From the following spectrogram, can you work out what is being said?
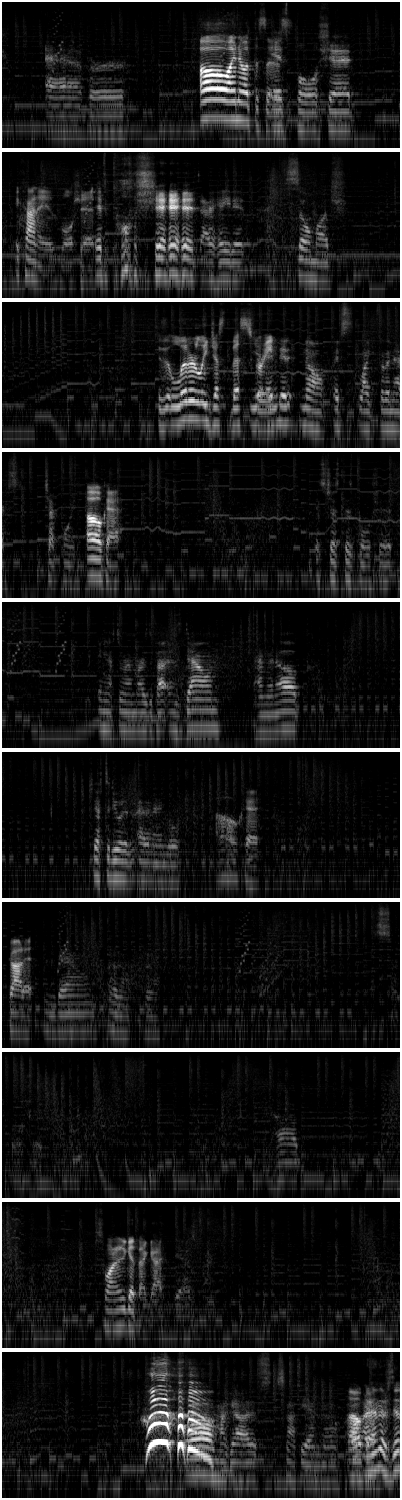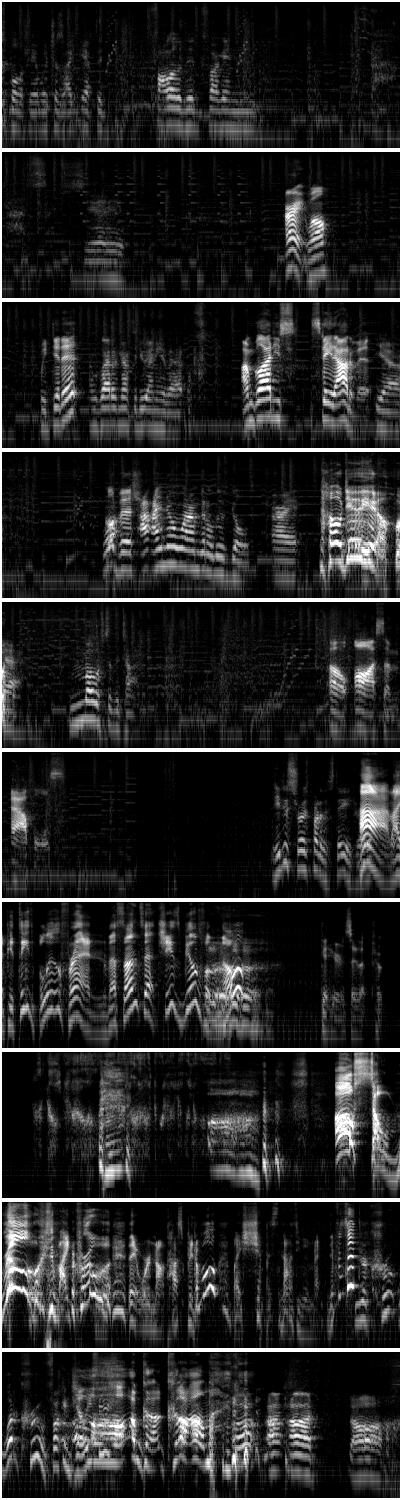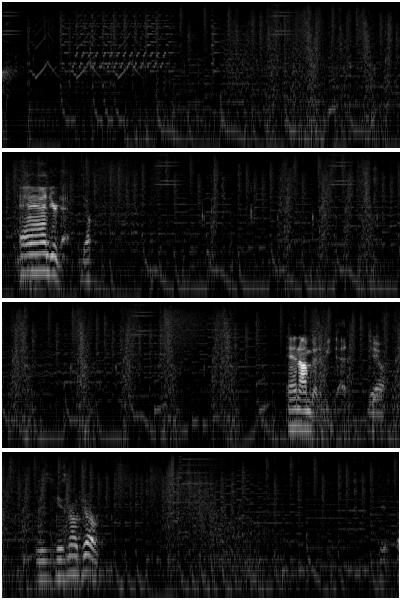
ever. Oh, I know what this is. It's bullshit. It kind of is bullshit. It's bullshit. I hate it so much. Is it literally just this Yeah, screen? it- it- no, it's like for the next checkpoint. Oh, okay. It's just this bullshit. And you have to memorize the patterns down and then up. So you have to do it at an angle. Oh, okay. Got it. And down. Oh no. Okay. Such bullshit. Up. Just wanted to get that guy. Yeah, it's fine. Woo! oh my god, it's, it's not the end though. Oh, Okay. And then there's this bullshit, which is like you have to follow the fucking. Oh god, it's- yeah. All right, well, we did it. I'm glad I didn't have to do any of that. I'm glad you s- stayed out of it. yeah. Well, fish. I, I know when I'm gonna lose gold. All right. Oh, do you? Yeah. Most of the time. Oh, awesome. Apples. He destroys part of the stage, right? Ah, my petite blue friend. The sunset, she's beautiful, no? Get here and say that too. Oh, so rude! My crew, they were not hospitable. My ship is not even magnificent. Your crew? What crew? Fucking jellyfish? Oh, I'm gonna come. oh, uh, uh, oh. and you're dead. Yep. And I'm gonna be dead. too. Yeah. He's, he's no joke.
